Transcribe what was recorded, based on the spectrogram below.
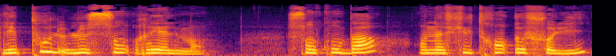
les poules le sont réellement. Son combat, en infiltrant Eupholie,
